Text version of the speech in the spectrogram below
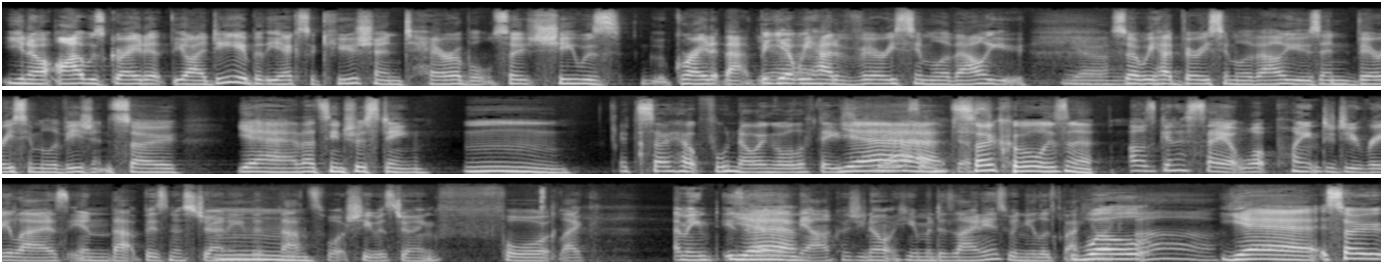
you know I was great at the idea, but the execution terrible. So she was great at that, but yet we had a very similar value. Yeah. Mm-hmm. So we had very similar values and very similar vision. So yeah, that's interesting. Mm. It's so helpful knowing all of these. Yeah, just- so cool, isn't it? I was going to say, at what point did you realize in that business journey that mm. that's what she was doing for, like, I mean, is Yeah. it now because you know what human design is when you look back? Well, like, ah. yeah. So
